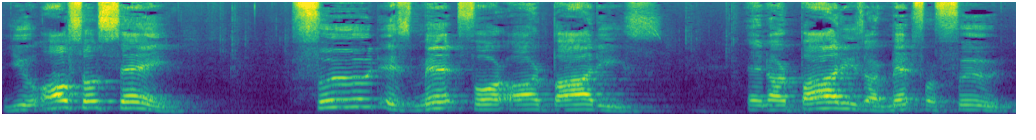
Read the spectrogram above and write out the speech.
You also say, Food is meant for our bodies, and our bodies are meant for food.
